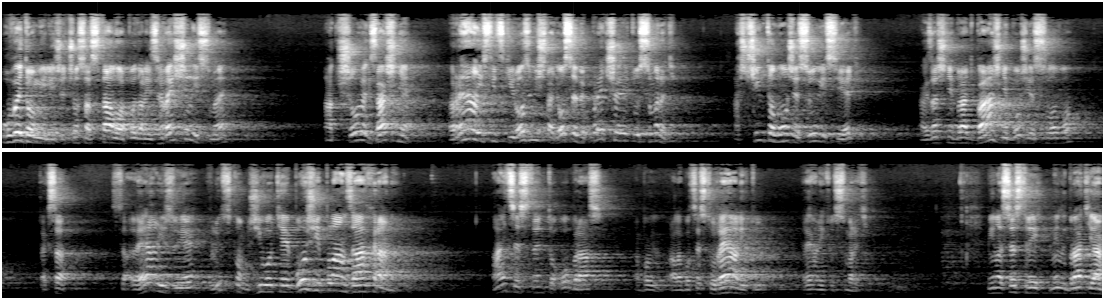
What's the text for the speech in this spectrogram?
uvedomili, že čo sa stalo a povedali, zrešili sme, ak človek začne realisticky rozmýšľať o sebe, prečo je tu smrť a s čím to môže súvisieť, ak začne brať vážne Božie slovo, tak sa, sa realizuje v ľudskom živote Boží plán záchrany. Aj cez tento obraz, alebo, alebo cez tú realitu, realitu smrti. Milé sestry, milí bratia,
